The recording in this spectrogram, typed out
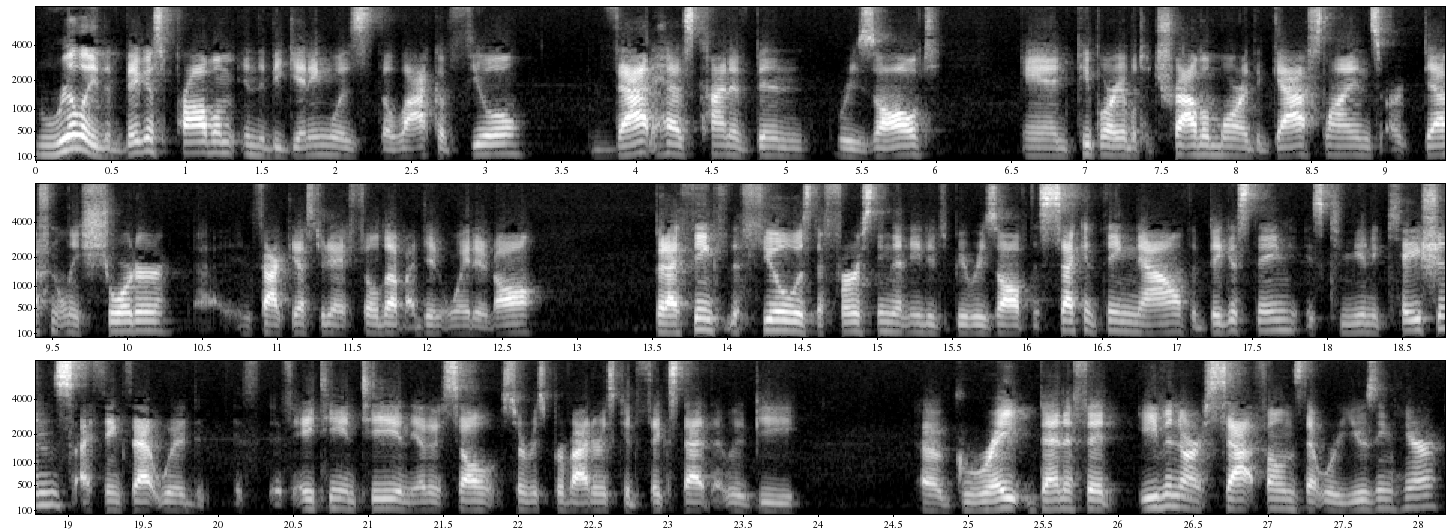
really, the biggest problem in the beginning was the lack of fuel. That has kind of been resolved, and people are able to travel more. The gas lines are definitely shorter. Uh, in fact, yesterday I filled up, I didn't wait at all. But I think the fuel was the first thing that needed to be resolved. The second thing now, the biggest thing, is communications. I think that would, if, if AT&T and the other cell service providers could fix that, that would be a great benefit. Even our sat phones that we're using here,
